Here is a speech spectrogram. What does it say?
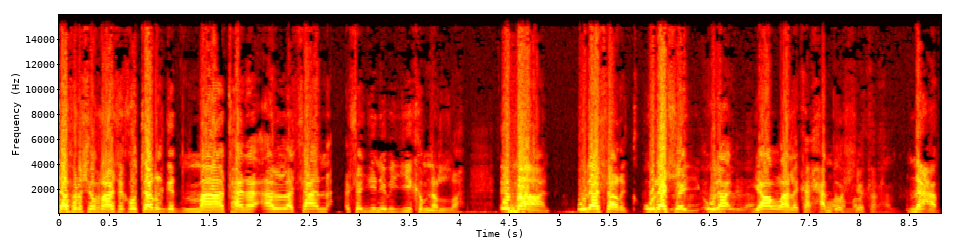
تفرش فراشك وترقد ما تهنى ألا كان شيء بيجيك من الله. إيمان ولا سرق ولا شيء ولا الحمد لله. يا الله. لك الحمد والشكر. الحمد. نعم.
